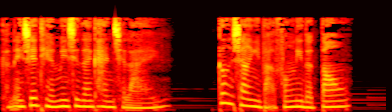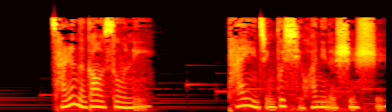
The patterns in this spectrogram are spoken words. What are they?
可那些甜蜜，现在看起来……更像一把锋利的刀，残忍的告诉你，他已经不喜欢你的事实。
